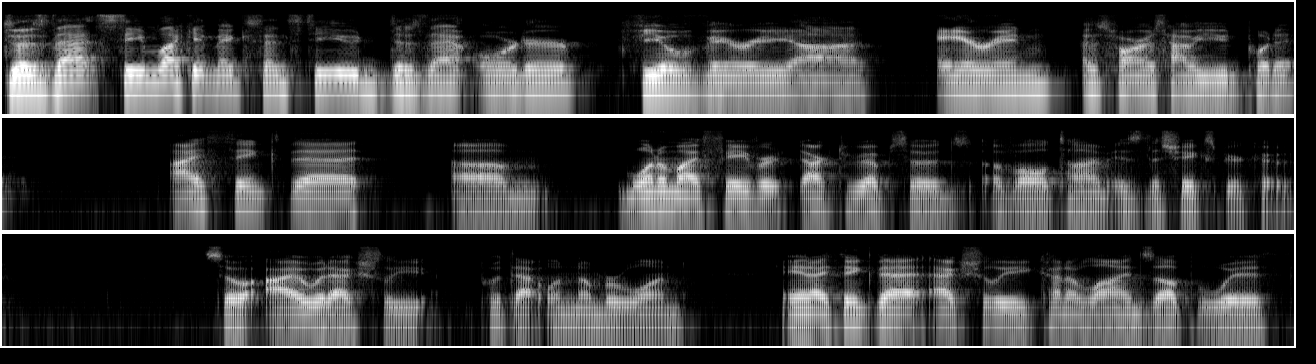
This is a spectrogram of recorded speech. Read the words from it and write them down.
Does that seem like it makes sense to you? Does that order feel very uh, Aaron as far as how you'd put it? I think that um, one of my favorite Doctor Who episodes of all time is the Shakespeare Code. So I would actually put that one number one, and I think that actually kind of lines up with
